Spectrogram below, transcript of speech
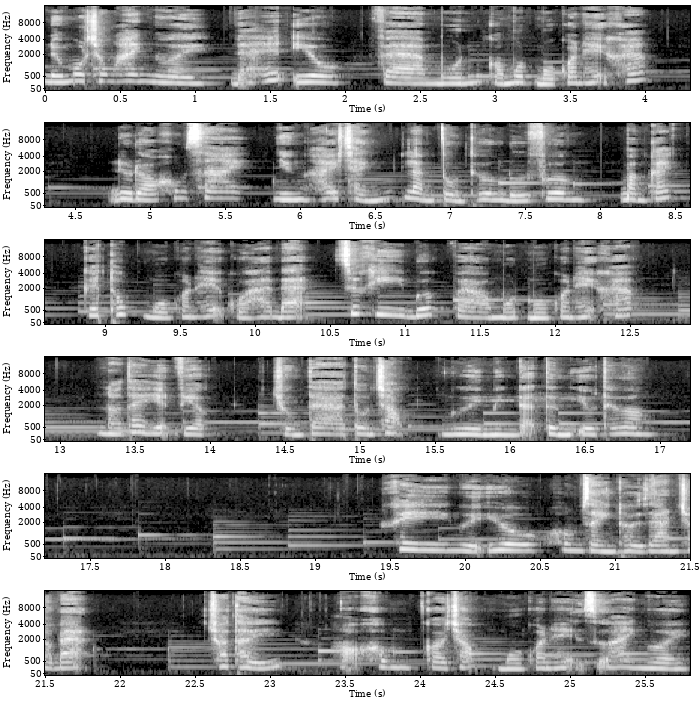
Nếu một trong hai người đã hết yêu và muốn có một mối quan hệ khác, điều đó không sai, nhưng hãy tránh làm tổn thương đối phương bằng cách kết thúc mối quan hệ của hai bạn trước khi bước vào một mối quan hệ khác. Nó thể hiện việc chúng ta tôn trọng người mình đã từng yêu thương khi người yêu không dành thời gian cho bạn, cho thấy họ không coi trọng mối quan hệ giữa hai người.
